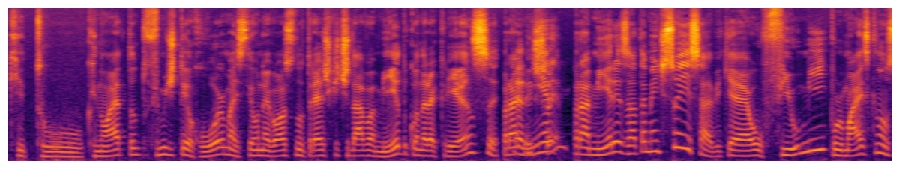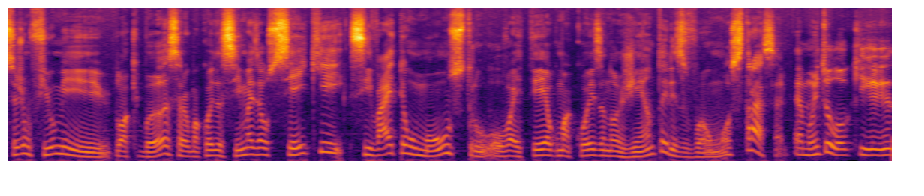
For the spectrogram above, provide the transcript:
que tu. que não é tanto filme de terror, mas tem um negócio no trash que te dava medo quando era criança. Pra, Era mim, era, pra mim era exatamente isso aí, sabe? Que é o filme, por mais que não seja um filme blockbuster, alguma coisa assim, mas eu sei que se vai ter um monstro ou vai ter alguma coisa nojenta, eles vão mostrar, sabe? É muito louco que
